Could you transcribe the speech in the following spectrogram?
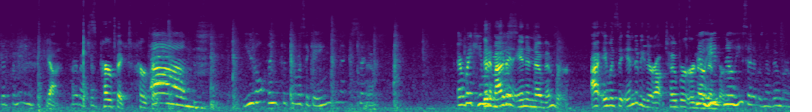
good for me. Yeah. Sorry about you. It's perfect, perfect. Um, you don't think that there was a game the next day? No. Everybody came. Then it might have just- been in in November. I, it was the end of either October or No, he November. no, he said it was November.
